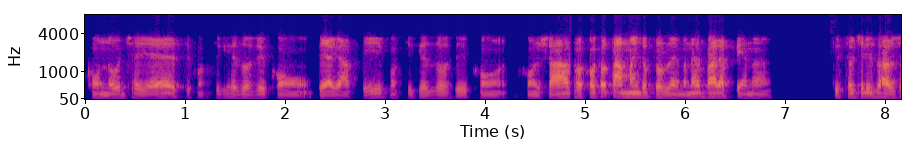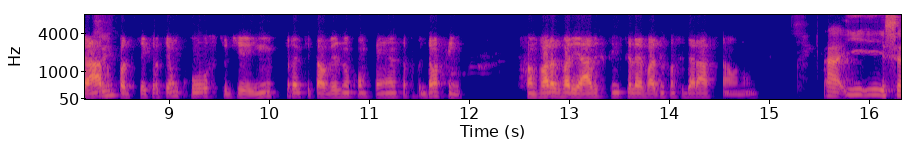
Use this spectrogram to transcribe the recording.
com Node.js, consigo resolver com PHP, consigo resolver com, com Java. Qual é o tamanho do problema, né? Vale a pena... Porque se eu utilizar Java, Sim. pode ser que eu tenha um custo de infra que talvez não compensa. Então, assim, são várias variáveis que têm que ser levadas em consideração, né? Ah, e, e você,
